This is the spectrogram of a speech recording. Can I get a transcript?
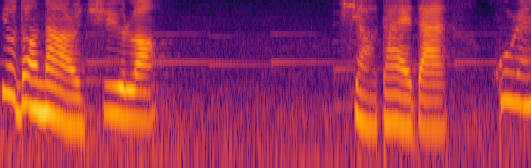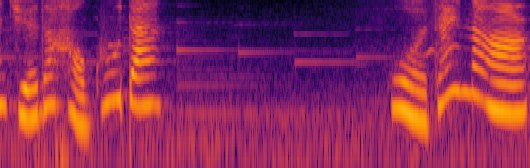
又到哪儿去了？”小袋袋忽然觉得好孤单。我在哪儿？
